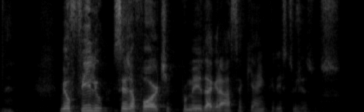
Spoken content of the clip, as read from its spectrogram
Né? Meu filho, seja forte por meio da graça que há em Cristo Jesus.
